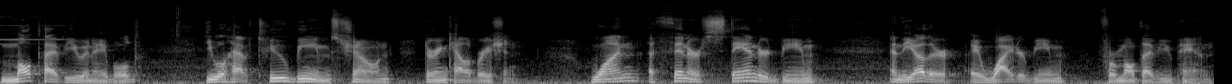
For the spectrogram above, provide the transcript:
multi-view enabled, you will have two beams shown during calibration. One, a thinner standard beam, and the other, a wider beam for multi-view pan.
